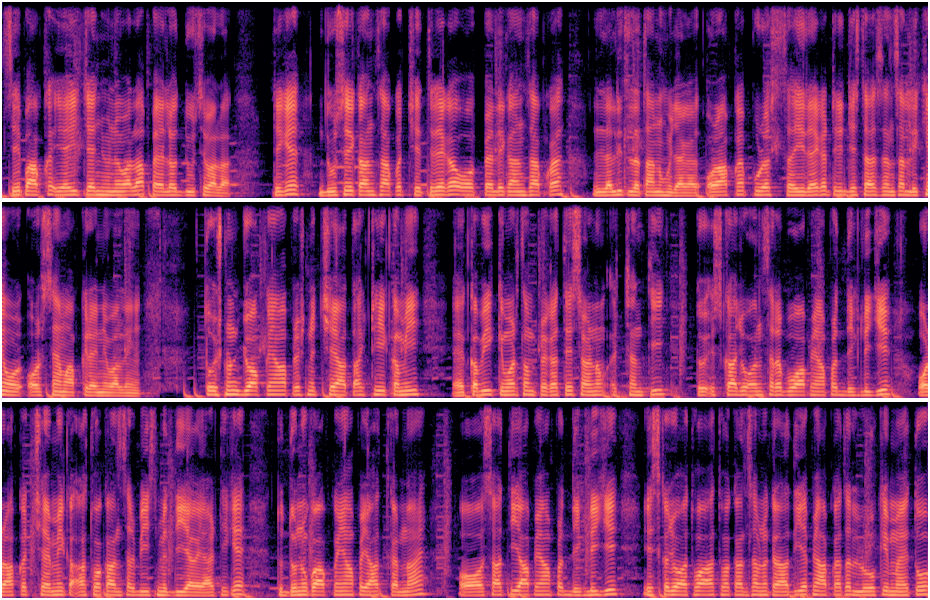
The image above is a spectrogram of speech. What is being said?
सिर्फ़ आपका यही चेंज होने वाला, पहले और दूसरे वाला। ठीक है? दूसरे का आंसर आपका क्षेत्र रहेगा और पहले का आंसर आपका ललित लतान हो जाएगा और आपका पूरा सही रहेगा। ठीक है जिस तरह से आंसर लिखें और, और सेम आपके रहने वाले हैं। तो स्टूडेंट, जो आपके यहाँ प्रश्न छः आता है, ठीक कमी कभी किमर्थम प्रकृति शरणम अच्छी तो इसका जो आंसर है वो आप यहाँ पर देख लीजिए, और आपका छः में का अथवा का आंसर भी इसमें दिया गया है, ठीक है? तो दोनों को आपको यहाँ पर याद करना है, और साथ ही आप यहाँ पर देख लीजिए, इसका जो अथवा अथवा का आंसर हमने करा दिया फिर आपका था लो के महतो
